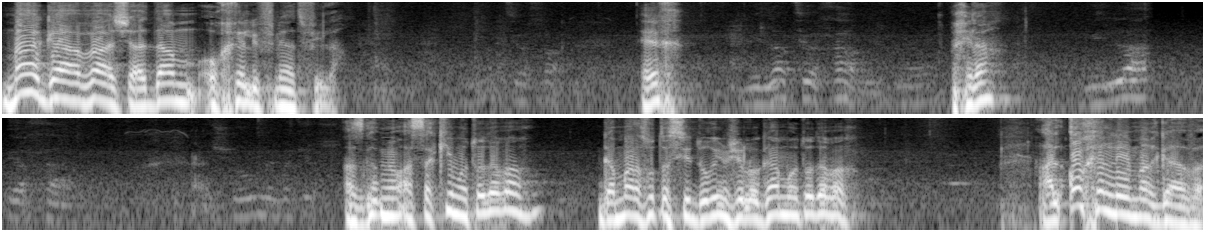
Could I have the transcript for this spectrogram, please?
מה הגאווה שאדם אוכל לפני התפילה? איך? מחילה? אז גם עם עסקים אותו דבר. גם מה לעשות את הסידורים שלו גם אותו דבר. על אוכל נאמר גאווה.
